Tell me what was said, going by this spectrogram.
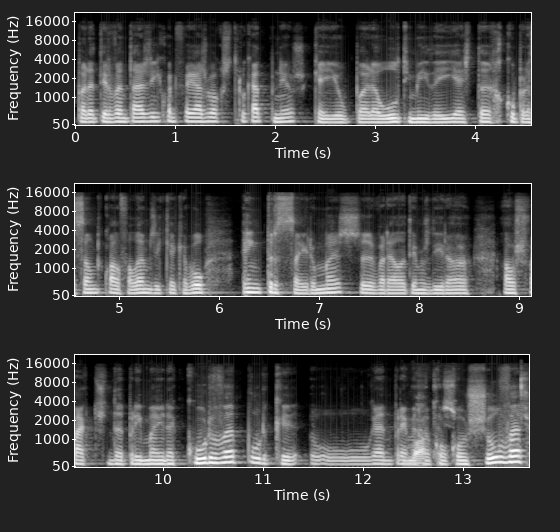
para ter vantagem. E quando foi às boxes trocar de pneus, caiu para o último. E daí esta recuperação de qual falamos e que acabou em terceiro. Mas, eh, Varela, temos de ir ao, aos factos da primeira curva, porque o Grande Prémio Botas. arrancou com chuva, Sim.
